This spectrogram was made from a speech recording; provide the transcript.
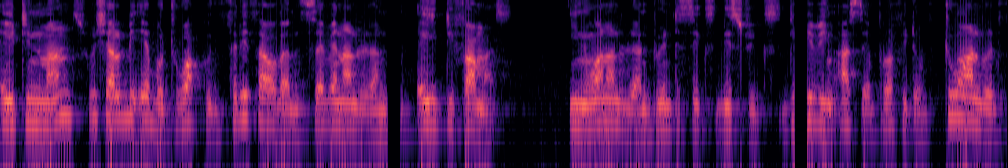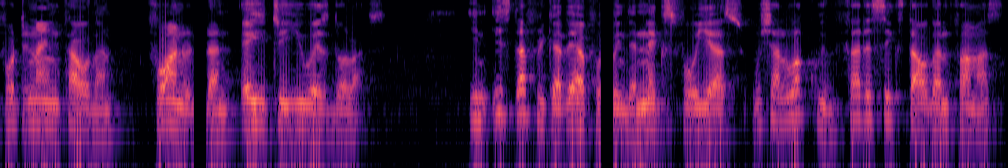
18 months, we shall be able to work with 3,780 farmers in 126 districts, giving us a profit of 249,480 US dollars. In East Africa, therefore, in the next four years, we shall work with 36,000 farmers,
